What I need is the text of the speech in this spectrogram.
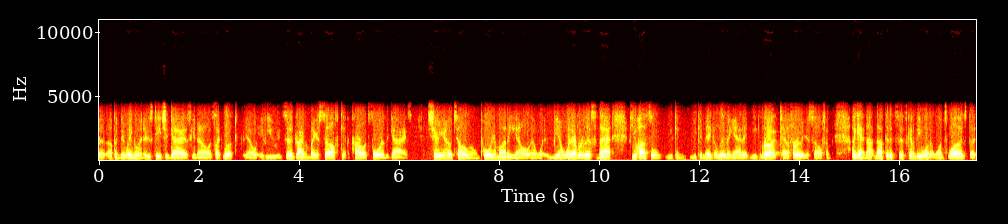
uh, up in New England who's teaching guys. You know, it's like, look, you know, if you instead of driving by yourself, get in a car with four of the guys, share your hotel room, pool your money, you know, you know whatever this and that. If you hustle, you can you can make a living at it. You can Right. kind of further yourself. And again, not not that it's it's going to be what it once was, but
